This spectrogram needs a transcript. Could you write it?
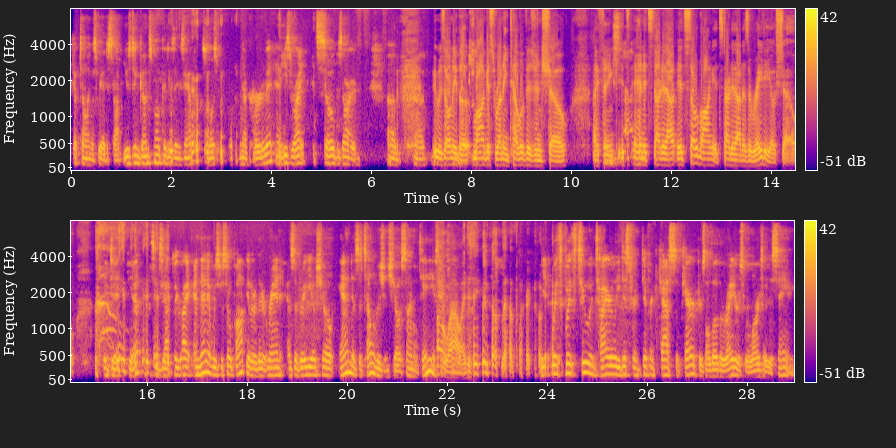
kept telling us we had to stop using Gunsmoke as an example because most people have never heard of it. And he's right. It's so bizarre. Uh, uh, it was only the longest running television show, I think. Exactly. and it started out, it's so long, it started out as a radio show. it did, yeah, that's exactly right. And then it was so popular that it ran as a radio show and as a television show simultaneously. Oh, wow, I didn't even know that part. Okay. Yeah, with, with two entirely different, different casts of characters, although the writers were largely the same.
